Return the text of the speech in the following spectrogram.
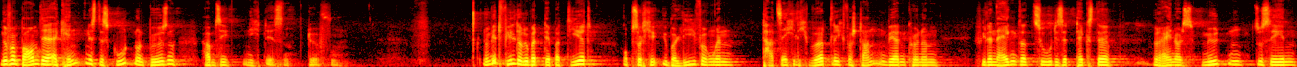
Nur vom Baum der Erkenntnis des Guten und Bösen haben sie nicht essen dürfen. Nun wird viel darüber debattiert, ob solche Überlieferungen tatsächlich wörtlich verstanden werden können. Viele neigen dazu, diese Texte rein als Mythen zu sehen.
